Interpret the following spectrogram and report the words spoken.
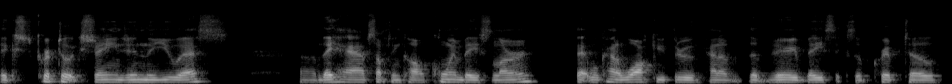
ex- crypto exchange in the US. Um, they have something called Coinbase Learn that will kind of walk you through kind of the very basics of crypto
